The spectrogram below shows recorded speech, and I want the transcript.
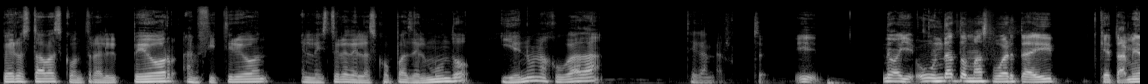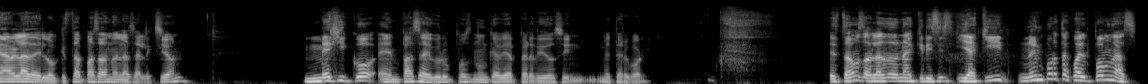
pero estabas contra el peor anfitrión en la historia de las Copas del Mundo y en una jugada te ganaron. Y, no, y un dato más fuerte ahí, que también habla de lo que está pasando en la selección. México en pase de grupos nunca había perdido sin meter gol. Estamos hablando de una crisis y aquí no importa cuál pongas.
